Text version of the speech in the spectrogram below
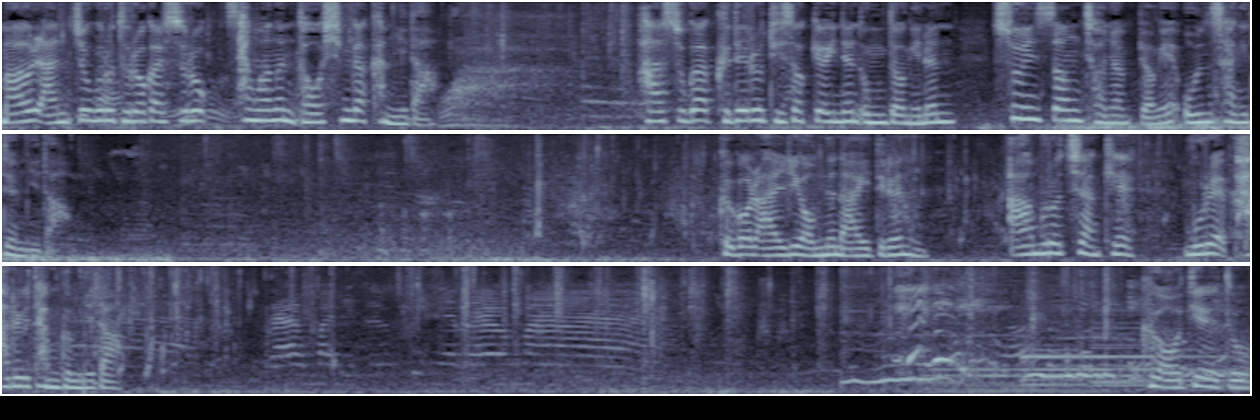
마을 안쪽으로 들어갈수록 상황은 더 심각합니다. 하수가 그대로 뒤섞여 있는 웅덩이는 수인성 전염병의 온상이 됩니다. 그걸 알 리 없는 아이들은 아무렇지 않게 물에 발을 담급니다. 그 어디에도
